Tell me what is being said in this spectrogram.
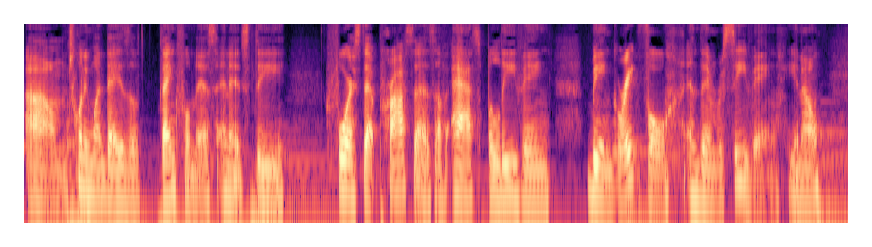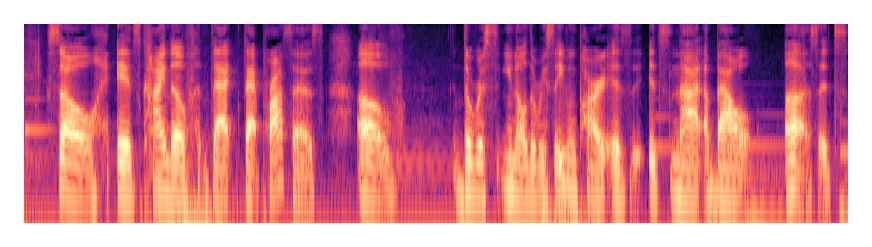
um, 21 days of thankfulness, and it's the four step process of ask, believing, being grateful, and then receiving, you know? So it's kind of that that process of the you know the receiving part is it's not about us. It's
